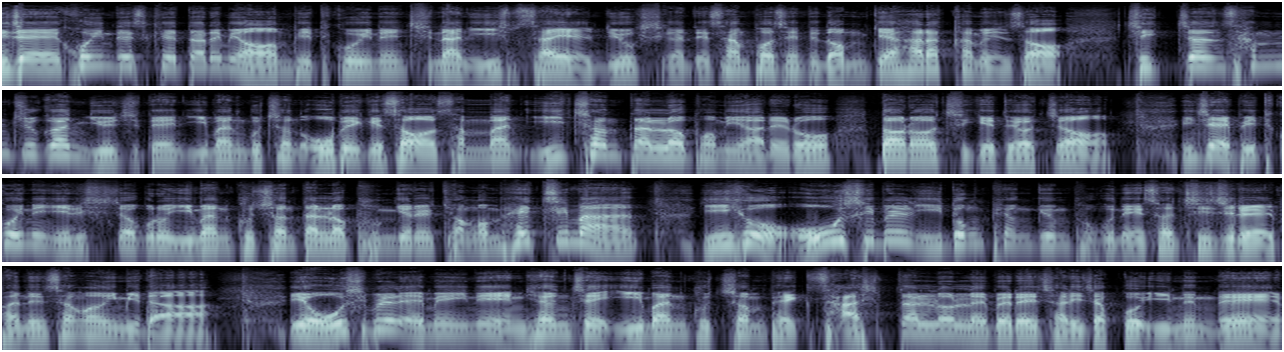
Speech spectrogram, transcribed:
이제 코인데스크에 따르면 비트코인은 지난 24일 뉴욕 시간대 3% 넘게 하락하면서 직전 3주간 유지된 29,500에서 32,000달러 범위 아래로 떨어지게 되었죠. 이제 비트코인은 일시적으로 29,000달러 붕괴를 경험했지만 이후 50일 이동 평균 부근에서 지지를 받는 상황입니다. 이 50일 MA는 현재 29,140달러 레벨에 자리 잡고 있는데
